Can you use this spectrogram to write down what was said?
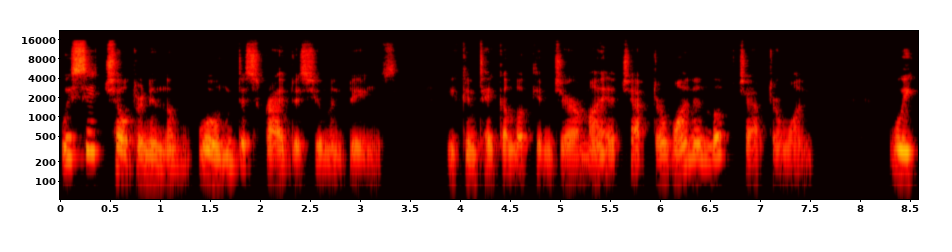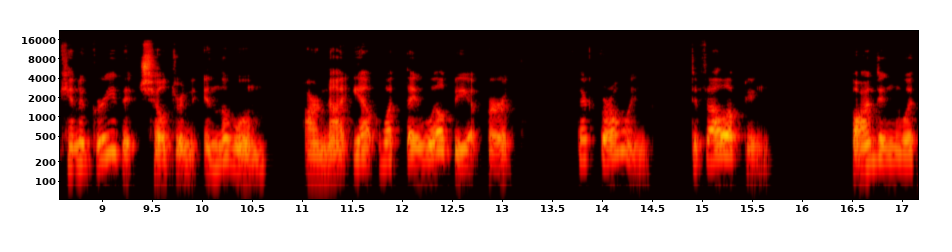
we see children in the womb described as human beings. You can take a look in Jeremiah chapter 1 and Luke chapter 1. We can agree that children in the womb are not yet what they will be at birth. They're growing, developing, bonding with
